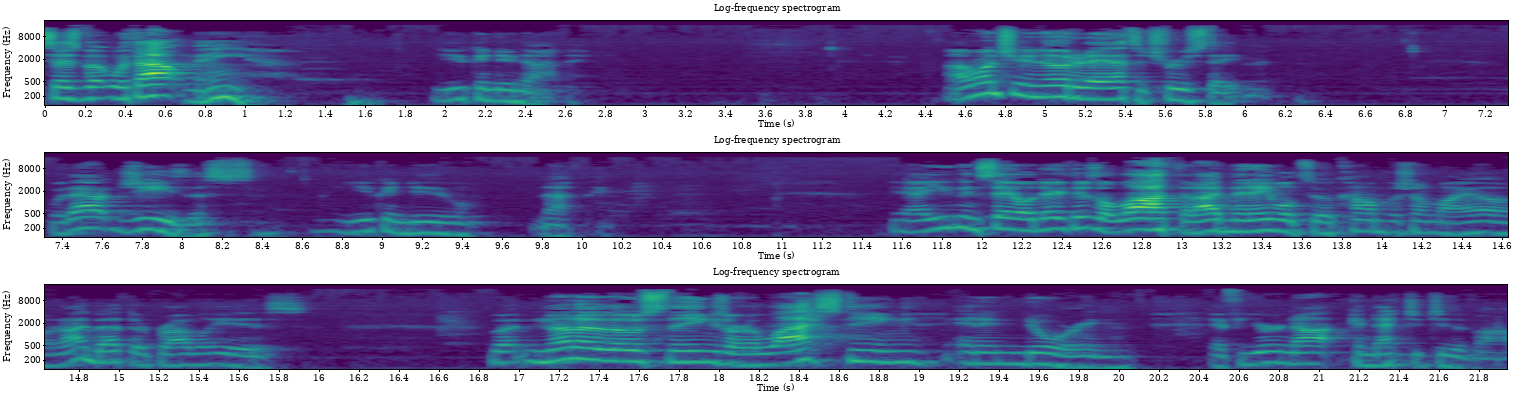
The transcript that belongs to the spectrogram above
says, But without me, you can do nothing. I want you to know today that's a true statement. Without Jesus, you can do. Yeah, you can say, well, Derek, there's a lot that I've been able to accomplish on my own. And I bet there probably is. But none of those things are lasting and enduring if you're not connected to the vine.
